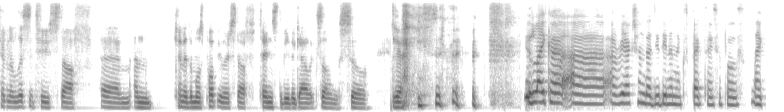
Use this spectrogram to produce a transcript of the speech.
kind of listened to stuff um, and kind of the most popular stuff tends to be the Gaelic songs. So yeah. it's like a, a, a reaction that you didn't expect, I suppose. Like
